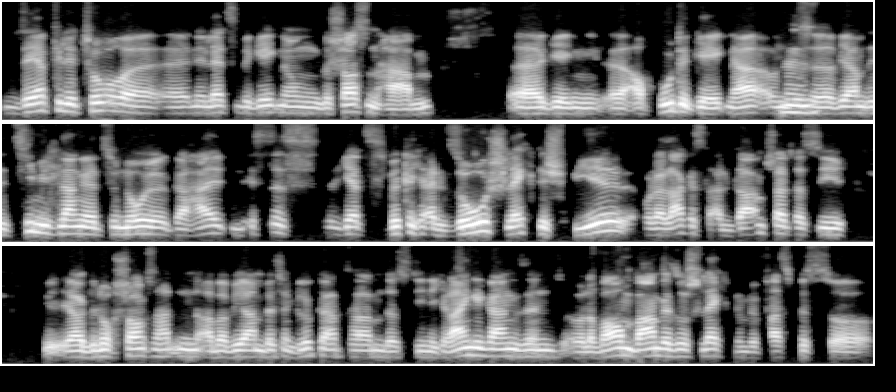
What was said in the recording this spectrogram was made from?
sehr viele Tore äh, in den letzten Begegnungen geschossen haben äh, gegen auch gute Gegner. Und mhm. wir haben sie ziemlich lange zu null gehalten. Ist es jetzt wirklich ein so schlechtes Spiel oder lag es an Darmstadt, dass sie ja genug Chancen hatten, aber wir haben ein bisschen Glück gehabt haben, dass die nicht reingegangen sind? Oder warum waren wir so schlecht, wenn wir fast bis zur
